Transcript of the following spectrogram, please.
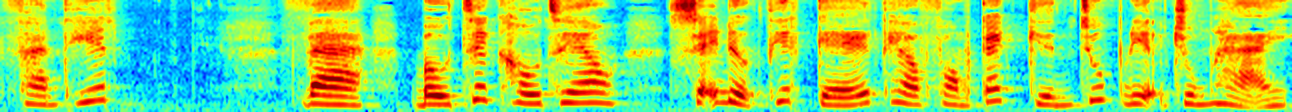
Phan Thiết và Boutique Hotel sẽ được thiết kế theo phong cách kiến trúc địa Trung Hải,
